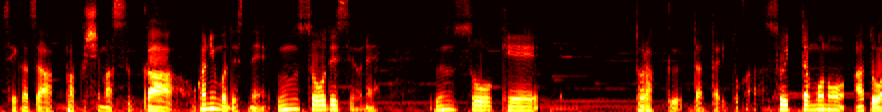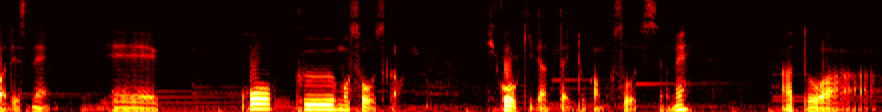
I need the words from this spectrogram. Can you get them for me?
生活圧迫しますが、他にもですね、運送ですよね。運送系トラックだったりとか、そういったもの、あとはですね、えー航空もそうですか。飛行機だったりとかもそうですよね。あとは、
